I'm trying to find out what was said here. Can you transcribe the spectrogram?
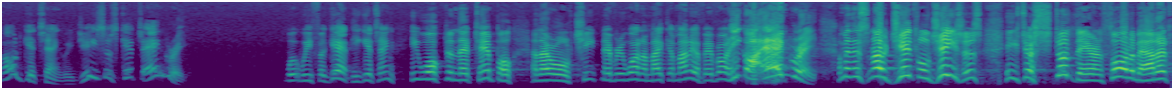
God gets angry. Jesus gets angry. We forget he gets angry. He walked in that temple and they were all cheating everyone and making money off everyone. He got angry. I mean, there's no gentle Jesus. He just stood there and thought about it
